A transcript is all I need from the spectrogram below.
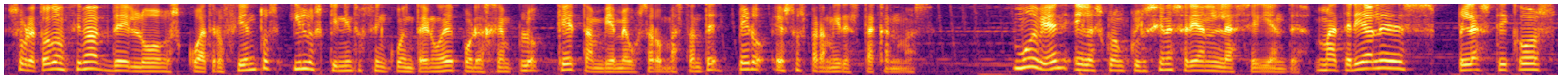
Sobre todo encima de los 400 y los 559, por ejemplo, que también me gustaron bastante, pero estos para mí destacan más. Muy bien, y las conclusiones serían las siguientes. Materiales plásticos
